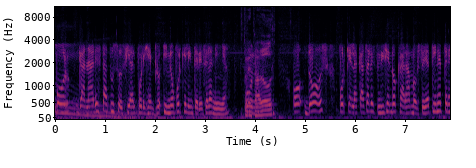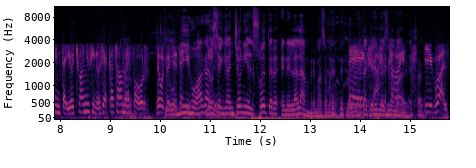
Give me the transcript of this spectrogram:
por ganar estatus social, por ejemplo, y no porque le interese la niña. Uno. Trepador. O dos, porque en la casa le están diciendo, caramba, usted ya tiene 38 años y no se ha casado, me da el favor de volverse No, serio". mijo, hágale. No se enganchó ni el suéter en el alambre, más o menos. Lo que le está queriendo decir la madre. Exacto. Igual.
